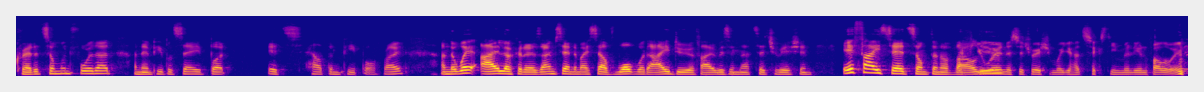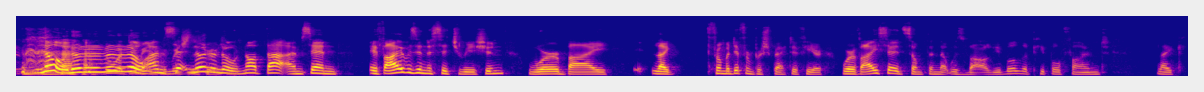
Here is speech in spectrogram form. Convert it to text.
credit someone for that, and then people say, but it's helping people, right? And the way I look at it is, I'm saying to myself, what would I do if I was in that situation? If I said something of value, If you were in a situation where you had 16 million following. no, no, no, no, no, no. I'm saying no, no, no, not that. I'm saying if I was in a situation whereby, like, from a different perspective here, where if I said something that was valuable that people found, like,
